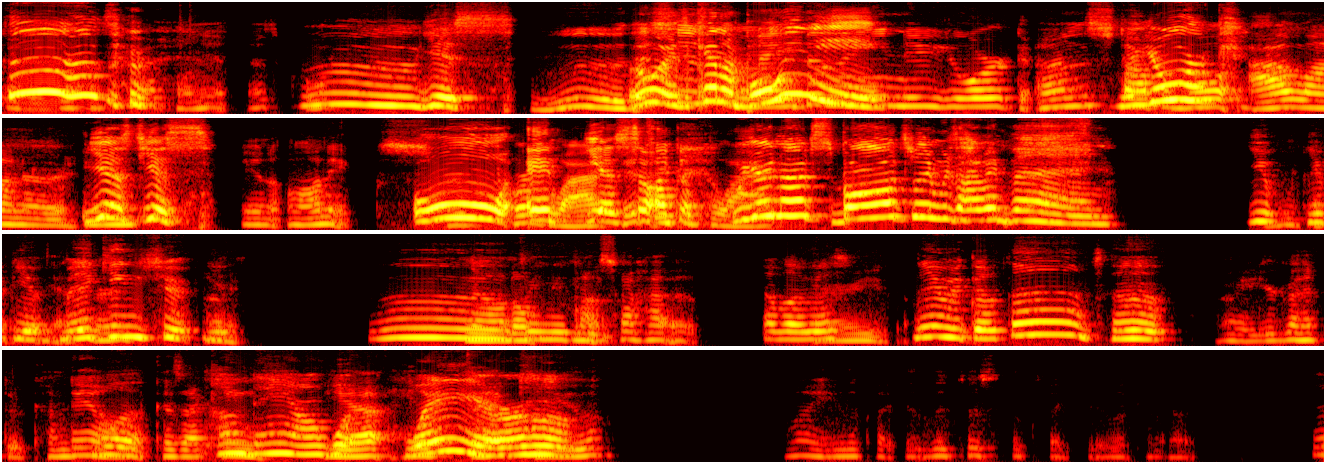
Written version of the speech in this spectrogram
That's on it. That's cool. Ooh, yes. Ooh, this Oh, it's is the pointy. Maybelline New York Unstoppable York. eyeliner. In, Yes, yes. in onyx. Oh, and black. yes, it's so like we are not sponsoring, we're having fun. Yep, yep, Okay, yep. yeah, Making sure. Yes. Ooh, No, don't not so high up. About this? There you go. There we go. Thumbs. Huh. Okay, you're gonna have to come down because I Come can't. down. What? Yeah, Where? Huh? You. Wow, you look like it. It just looks like you're looking up. I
